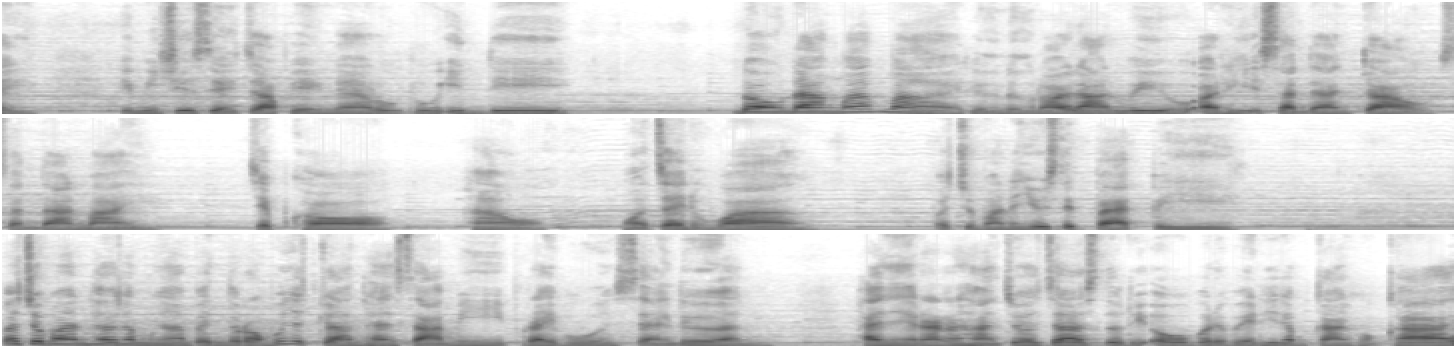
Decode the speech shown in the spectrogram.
ย ที่มีชื่อเสียงจากเพลงแนวลูกทุ่งอินดี้โด่งดังมากมายถึง 100 ล้านวิว อาทิสันดานเก่า สันดานใหม่ เจ็บคอ เห่า หัวใจหนูว่าง ปัจจุบันอายุ 18 ปี ปัจจุบันเธอทำงานเป็นรองผู้จัดการแทนสามีไพรบูลแสงเดือน ภายในร้านอาหารจัวจ้าสตูดิโอบริเวณที่ทำการของค่าย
